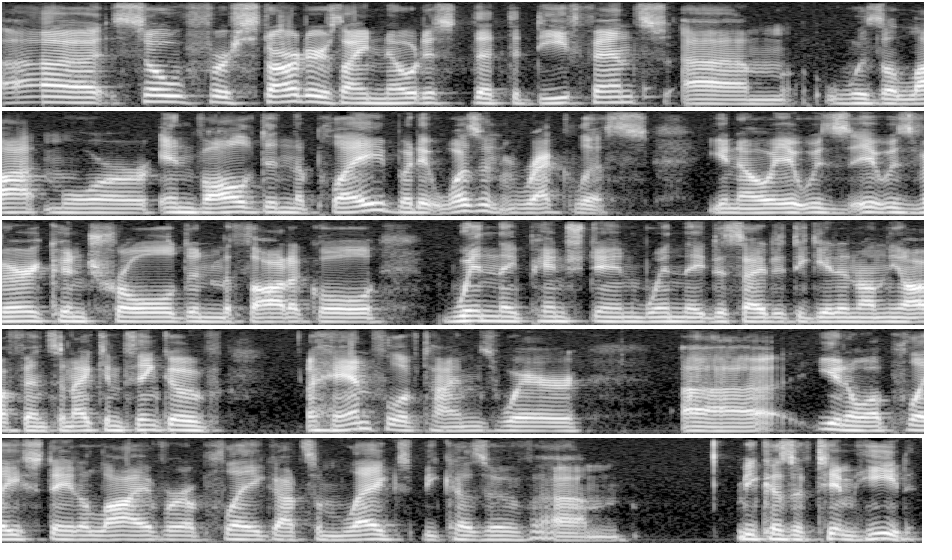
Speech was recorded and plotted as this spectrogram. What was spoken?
Uh, so for starters, I noticed that the defense um, was a lot more involved in the play, but it wasn't reckless. You know, it was it was very controlled and methodical when they pinched in, when they decided to get in on the offense. And I can think of a handful of times where, uh, you know, a play stayed alive or a play got some legs because of um, because of Tim Heed.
